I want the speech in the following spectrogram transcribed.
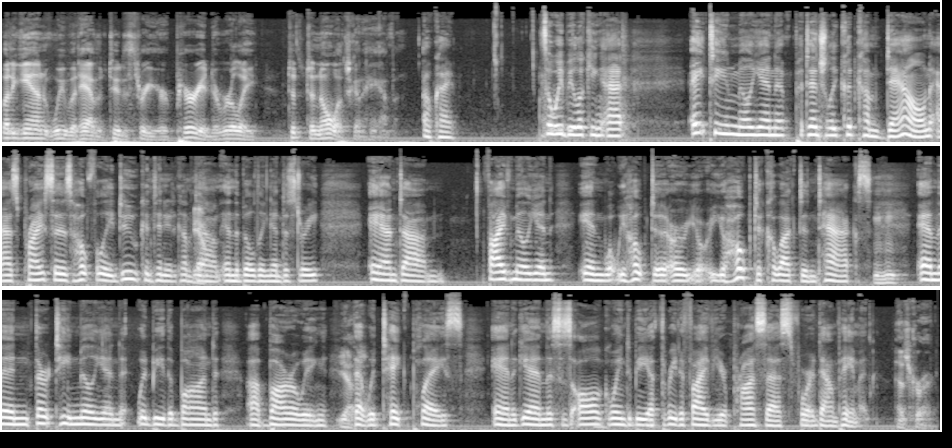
But again, we would have a two to three year period to really to, to know what's going to happen. Okay. So we'd be looking at 18 million potentially could come down as prices hopefully do continue to come Yeah. down in the building industry, and um, 5 million in what we hope to or you, hope to collect in tax, Mm-hmm. and then 13 million would be the bond uh, borrowing Yes. that would take place. And again, this is all going to be a three to five year process for a down payment. That's correct.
